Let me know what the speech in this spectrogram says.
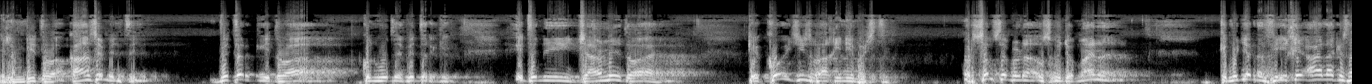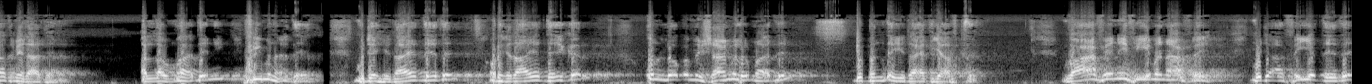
یہ لمبی دعا کہاں سے ملتی بطر کی دعا کنوت بطر کی۔ اتنی جامع دعا ہے کہ کوئی چیز باقی نہیں بچتی۔ اور سب سے بڑا اس میں جو معنی ہے کہ مجھے رفیق اعلیٰ کے ساتھ ملا دیں اللہ دے نہیں، فی منا دے۔ مجھے ہدایت دے دے۔ اور ہدایت دے کر ان لوگوں میں شامل ہوا دے جو بندے ہدایت یافت واف نہیں فی من آف مجھے آفیت دے دے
